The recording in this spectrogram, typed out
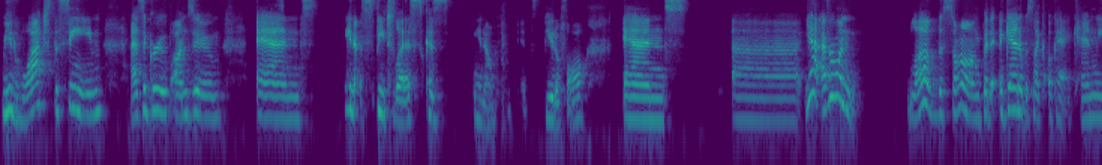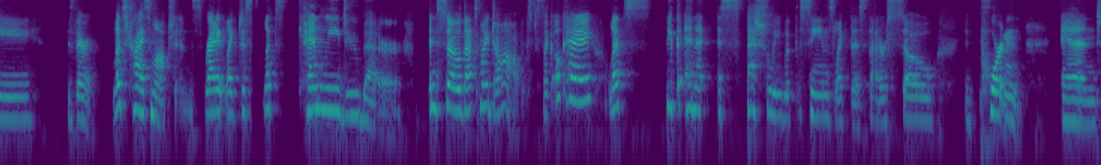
we had watched the scene as a group on Zoom and, you know, speechless because, you know, it's beautiful. And uh, yeah, everyone loved the song. But again, it was like, okay, can we, is there, let's try some options, right? Like just let's, can we do better? and so that's my job. It's just like, okay, let's be, and especially with the scenes like this that are so important and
